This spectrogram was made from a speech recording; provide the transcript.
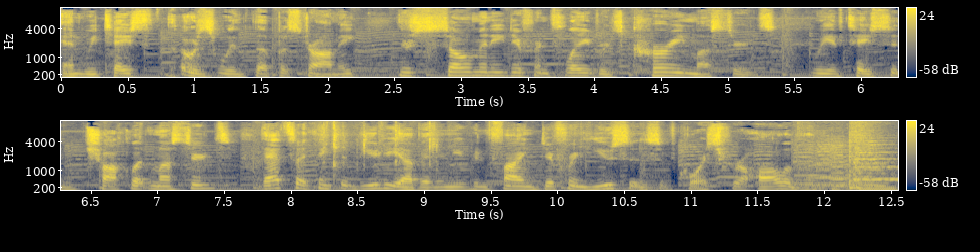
and we taste those with the pastrami. There's so many different flavors, curry mustards. We have tasted chocolate mustards. That's, I think, the beauty of it, and you can find different uses, of course, for all of them.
